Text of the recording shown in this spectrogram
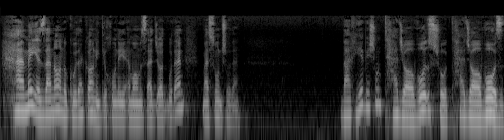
همه زنان و کودکانی که خونه امام سجاد بودن مسون شدن. بقیه بهشون تجاوز شد. تجاوز.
